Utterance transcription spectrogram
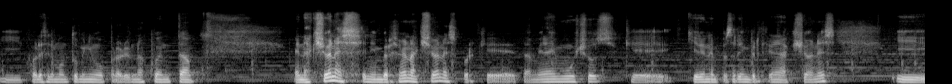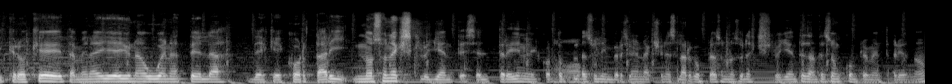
y cuál es el monto mínimo para abrir una cuenta en acciones, en inversión en acciones, porque también hay muchos que quieren empezar a invertir en acciones y creo que también ahí hay una buena tela de que cortar y no son excluyentes. El trading en el corto plazo y la inversión en acciones a largo plazo no son excluyentes, antes son complementarios, ¿no?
